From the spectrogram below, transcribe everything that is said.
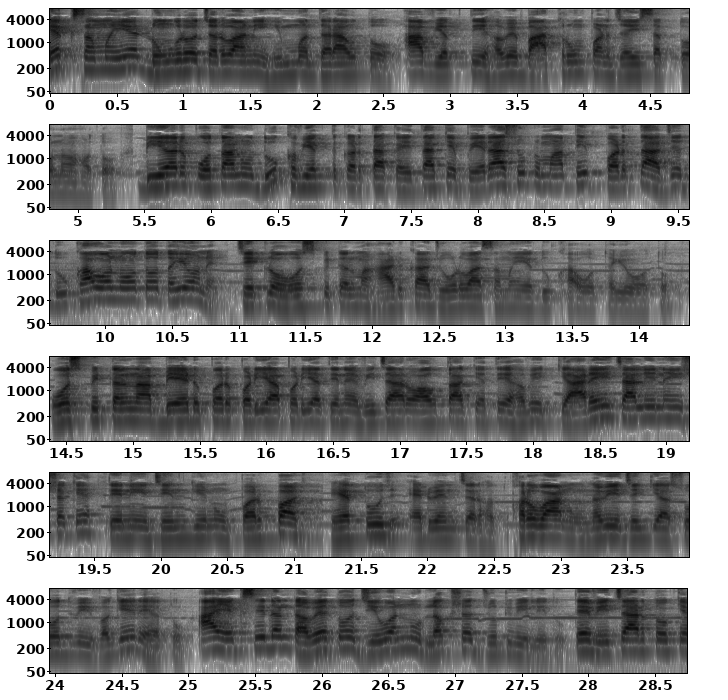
એક સમયે ડુંગરો ચડવાની હિંમત ધરાવતો આ વ્યક્તિ હવે બાથરૂમ પણ જઈ શકતો ન હતો. બિયર પોતાનું દુઃખ વ્યક્ત કરતા કહેતા કે પેરાશૂટમાંથી પડતા જે દુખાવો નહોતો થયો ને, જેટલો હોસ્પિટલમાં હાડકા જોડવા સમયે દુખાવો થયો હતો. હોસ્પિટલના બેડ પર પડ્યા પડ્યા તેને વિચારો આવતા કે તે હવે ક્યારેય ચાલી નહીં શકે, તેની જિંદગીનું પર્પઝ હેતુ જ એડવેન્ચર હતું. ફરવાનું, નવી જગ્યા શોધવી વગેરે હતું. આ એક્સિડન્ટ હવે તો જીવનનું લક્ષ્ય જૂટવી લીધું. તે વિચારતો કે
